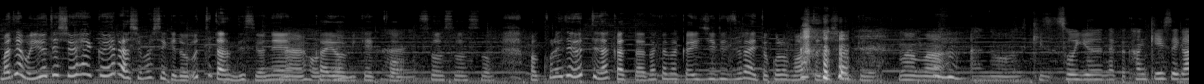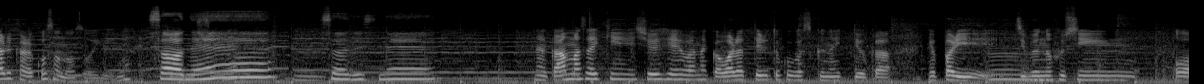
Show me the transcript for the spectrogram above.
まあでも言うて周平君エラーしましたけど打ってたんですよねね。火曜日結構、はい。そうそうそう、まあ、これで打ってなかったらなかなかいじりづらいところもあったでしょうけど。まあまああのきそういうなんか関係性があるからこそのそういうね、そうね。うん。そうですねなんかあんま最近周平はなんか笑ってるとこが少ないっていうかやっぱりうん。自分の不信を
